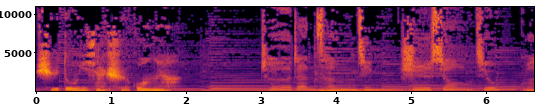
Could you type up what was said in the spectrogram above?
虚度一下时光呀。车站曾经是小酒馆，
